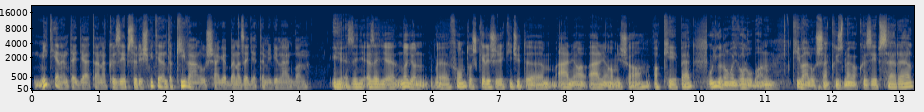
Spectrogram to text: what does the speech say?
Mit jelent egyáltalán a középszerű, és mit jelent a kiválóság ebben az egyetemi világban? Ez egy, ez egy nagyon fontos kérdés, hogy egy kicsit árnyal, árnyalom is a, a képet. Úgy gondolom, hogy valóban kiválóság küzd meg a középszerrel.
